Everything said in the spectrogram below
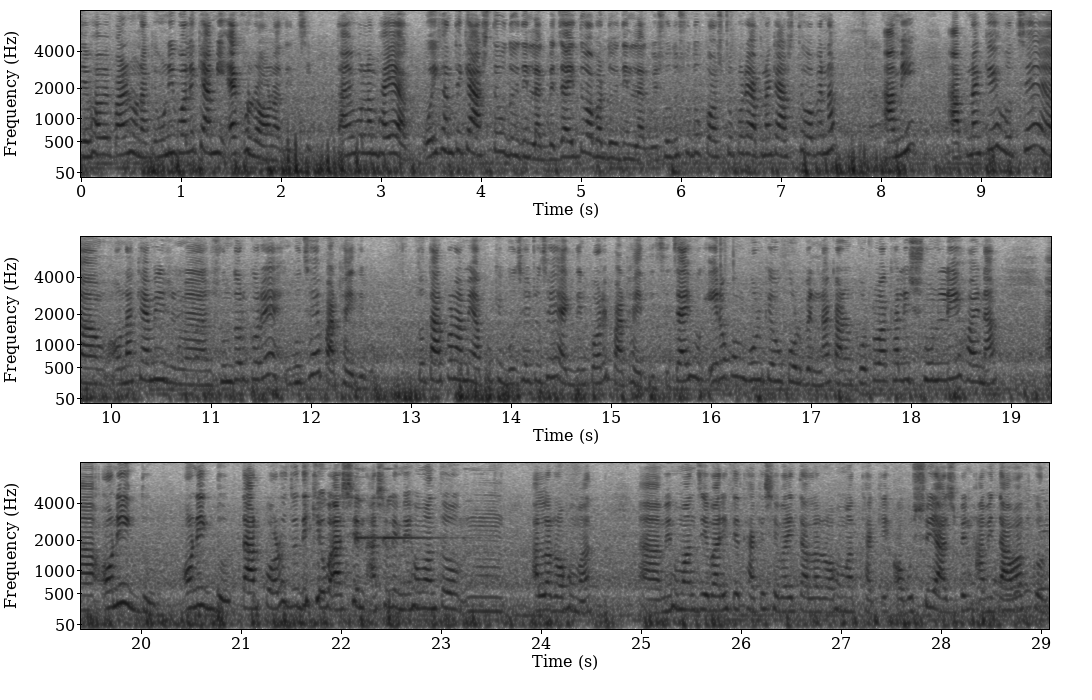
যেভাবে পারেন ওনাকে, উনি বলে কি, আমি এখন রওনা দিচ্ছি। তো আমি বললাম, ভাইয়া, ওইখান থেকে আসতেও দুই দিন লাগবে, যাইতেও আবার দুই দিন লাগবে। শুধু শুধু কষ্ট করে আপনাকে আসতে হবে না। আমি আপনাকে হচ্ছে ওনাকে আমি সুন্দর করে গুছিয়ে পাঠাই দিব। তো তারপর আমি আপুকে বুঝাই টুঝাই একদিন পরে পাঠাই দিচ্ছি। যাই হোক, এরকম ভুল কেউ করবেন না, কারণ পটুয়াখালী শুনলেই হয় না অনেক দূর অনেক দূর। তারপরও যদি কেউ আসেন, আসলে মেহমান তো আল্লাহ রহমাত মেহমান যে বাড়িতে থাকে, সে বাড়িতে আল্লাহর রহমত থাকে, অবশ্যই আসবেন, আমি দাওয়াত করব।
